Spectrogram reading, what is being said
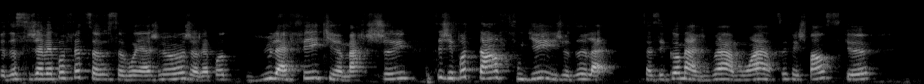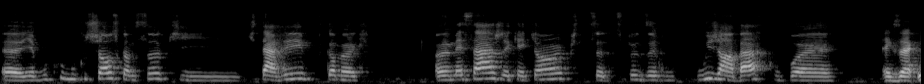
je veux dire, si j'avais pas fait ce, voyage-là, j'aurais pas vu la fille qui a marché. Tu sais, j'ai pas de temps fouillé. Je veux dire, ça s'est comme arrivé à moi. Fait que je pense que euh, il y a beaucoup, beaucoup de choses comme ça qui, qui t'arrivent comme un, un, message de quelqu'un, puis tu, peux dire oui, j'embarque ou pas. Exact.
